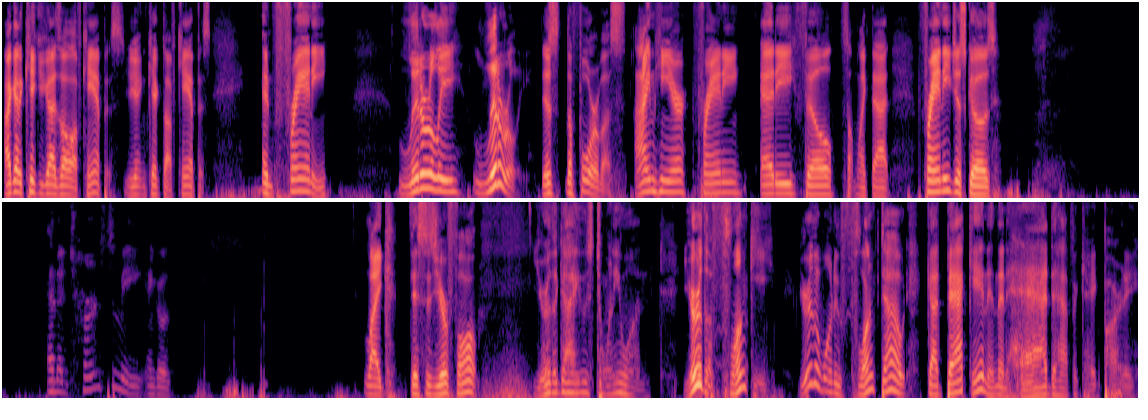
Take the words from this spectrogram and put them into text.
I got to kick you guys all off campus. You're getting kicked off campus." And Franny, literally, literally, there's the four of us. I'm here, Franny, Eddie, Phil, something like that. Franny just goes, and then turns to me and goes, like, this is your fault. You're the guy who's 21. You're the flunky. You're the one who flunked out, got back in, and then had to have a cake party.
